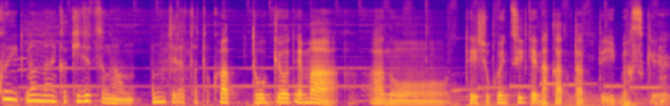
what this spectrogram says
喰の何か技術がお持ちだったとか、まあ、東京でまああの定職についてなかったって言いますけれ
